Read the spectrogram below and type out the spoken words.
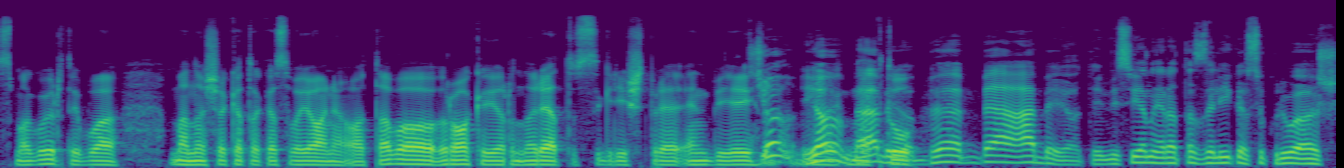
smagu ir tai buvo mano šiokia tokia svajonė, o tavo rokai ir norėtųsi grįžti prie NBA. Jo, jo be abejo, be, be abejo. Tai vis viena yra tas dalykas, su kuriuo aš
